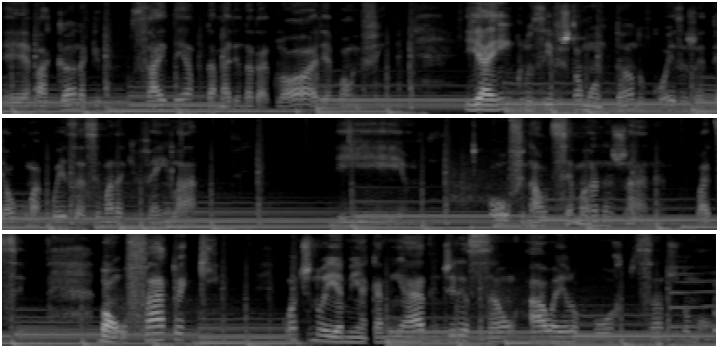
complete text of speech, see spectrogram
é, bacana que sai dentro da Marina da Glória, bom, enfim. E aí, inclusive, estão montando coisas, vai ter alguma coisa semana que vem lá. E ou final de semana já, né? Pode ser. Bom, o fato é que continuei a minha caminhada em direção ao aeroporto Santos Dumont.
